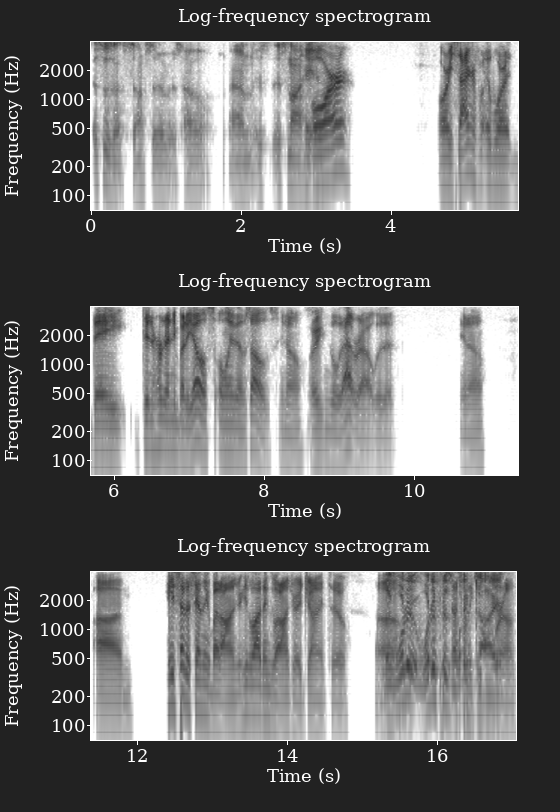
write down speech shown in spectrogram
this is insensitive as hell, and it's it's not hitting. Or, or he sacrificed, where they didn't hurt anybody else, only themselves, you know, or you can go that route with it, you know. Um, he said the same thing about Andre. He had a lot of things about Andre Giant too. Um, like what if what if his wife died?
